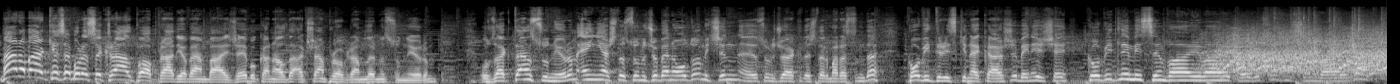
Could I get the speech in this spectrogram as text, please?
Merhaba herkese burası Kral Pop Radyo ben Bay J. Bu kanalda akşam programlarını sunuyorum. Uzaktan sunuyorum. En yaşlı sunucu ben olduğum için e, sunucu arkadaşlarım arasında Covid riskine karşı beni şey... Covid'li misin vay vay, Covid'siz misin vay vay.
